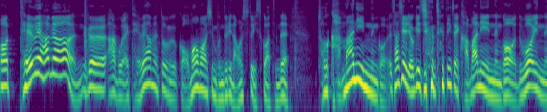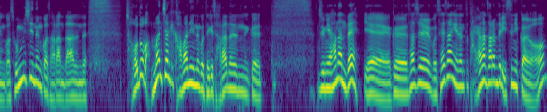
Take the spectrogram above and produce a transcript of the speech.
어, 대회하면, 그, 아, 뭐야, 대회하면 또그 어마어마하신 분들이 나올 수도 있을 것 같은데, 저도 가만히 있는 거. 사실 여기 지금 채팅창에 가만히 있는 거, 누워있는 거, 숨 쉬는 거 잘한다 하는데, 저도 만만치 않게 가만히 있는 거 되게 잘하는 그, 중에 하나인데, 예, 그, 사실 뭐 세상에는 또 다양한 사람들이 있으니까요.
